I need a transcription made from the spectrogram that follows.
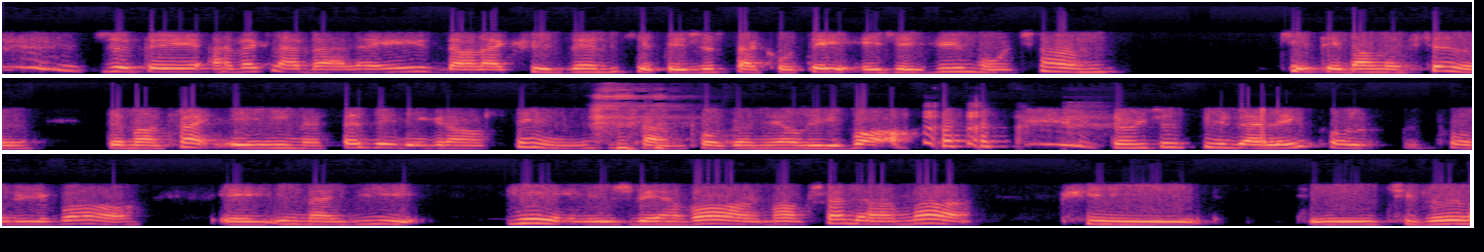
j'étais avec la balayeuse dans la cuisine qui était juste à côté et j'ai vu mon chum qui était dans le fil de mantra et il me faisait des grands signes comme pour venir lui voir. Donc, je suis allée pour, pour lui voir et il m'a dit Hey, je vais avoir un mantra d'Ama, puis si tu veux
